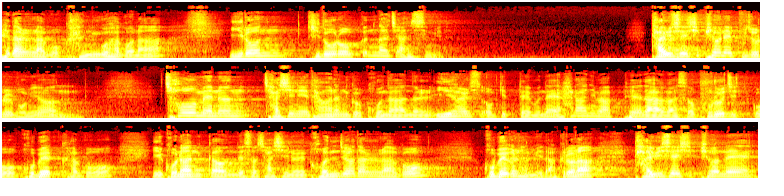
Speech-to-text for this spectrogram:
해달라고 간구하거나 이런 기도로 끝나지 않습니다. 다윗의 시편의 구조를 보면 처음에는 자신이 당하는 그 고난을 이해할 수 없기 때문에 하나님 앞에 나아가서 부르짖고 고백하고 이 고난 가운데서 자신을 건져달라고 고백을 합니다. 그러나 다윗의 시편의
